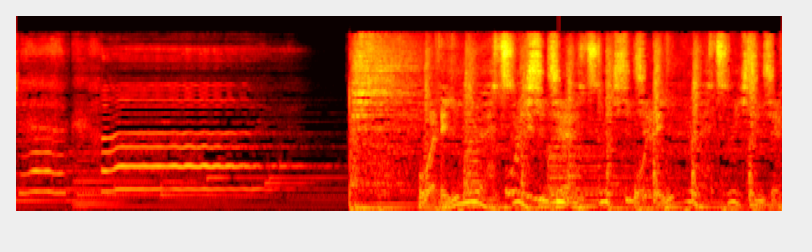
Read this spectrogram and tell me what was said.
解开。我的音乐最新鲜，我的音乐最新鲜。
